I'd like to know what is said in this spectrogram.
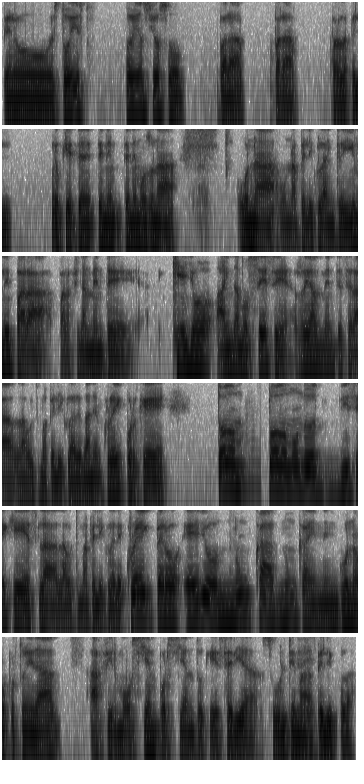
Pero estoy, estoy ansioso para, para, para la película. Creo que tenemos una, una, una película increíble para, para finalmente que yo ainda no sé si realmente será la última película de Daniel Craig, porque todo todo mundo dice que es la, la, última película de Craig, pero ello nunca, nunca en ninguna oportunidad afirmó 100% que sería su última película.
